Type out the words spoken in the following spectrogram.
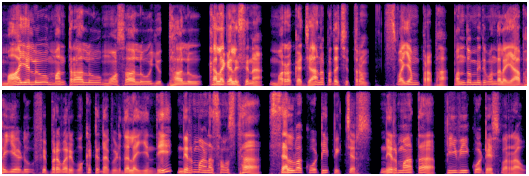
మాయలు మంత్రాలు మోసాలు యుద్ధాలు కలగలిసిన మరొక జానపద చిత్రం స్వయం ప్రభ. పంతొమ్మిది వందల యాభై ఏడు ఫిబ్రవరి ఒకటిన విడుదలయ్యింది నిర్మాణ సంస్థ సెల్వకోటి పిక్చర్స్. నిర్మాత పివి కోటేశ్వరరావు.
